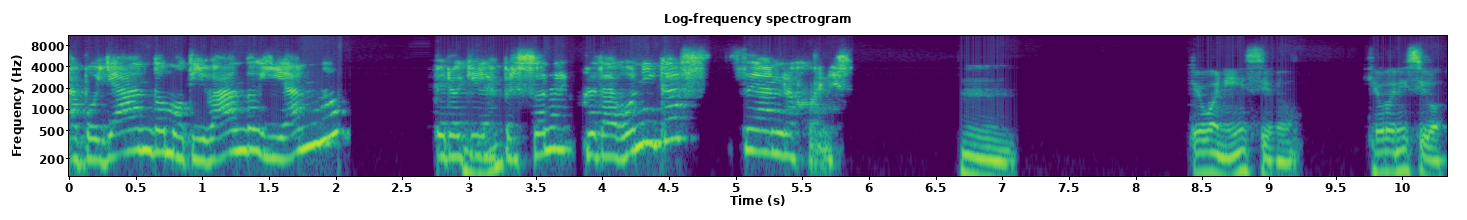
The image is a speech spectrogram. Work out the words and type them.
apoyando, motivando, guiando, pero que las personas protagónicas sean los jóvenes. Mm. Qué buenísimo, qué buenísimo.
